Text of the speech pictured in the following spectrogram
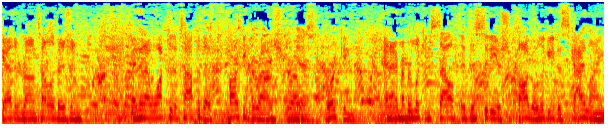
gathered around television. And then I walked to the top of the parking garage where I was working, and I remember looking south at the city of Chicago, looking at the skyline,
